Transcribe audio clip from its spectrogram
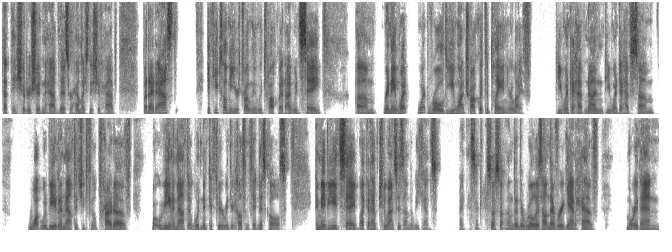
that they should or shouldn't have this or how much they should have. But i'd ask if you told me you're struggling with chocolate i would say um, renee what what role do you want chocolate to play in your life do you want to have none? Do you want to have some? What would be an amount that you'd feel proud of? What would be an amount that wouldn't interfere with your health and fitness goals? And maybe you'd say, well, I could have two ounces on the weekends, right? So, so, so then the rule is I'll never again have more than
